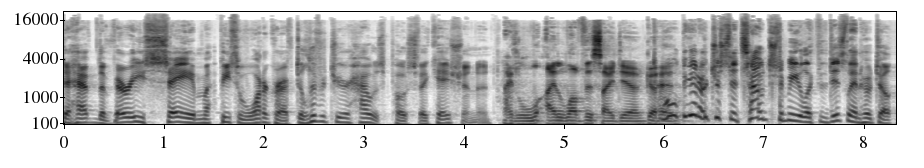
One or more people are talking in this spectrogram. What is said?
to have the very same piece of watercraft delivered to your house post vacation. And I, lo- I love this idea. Go ahead. well, you know, just it sounds to me like the Disneyland Hotel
